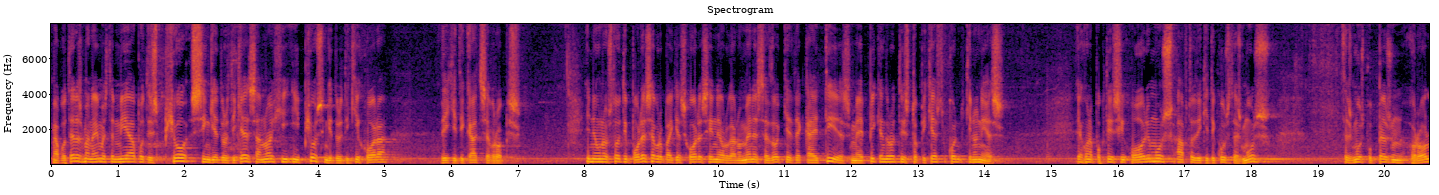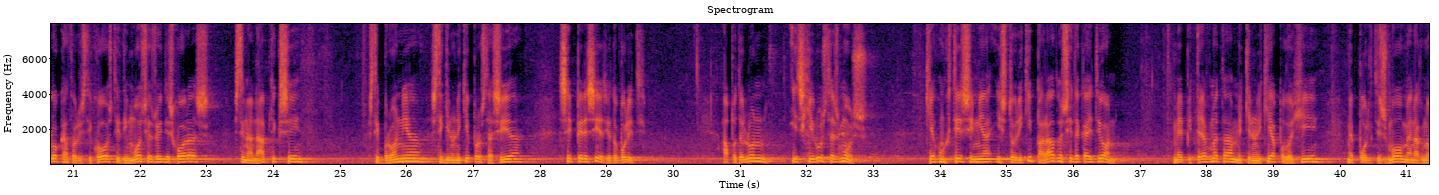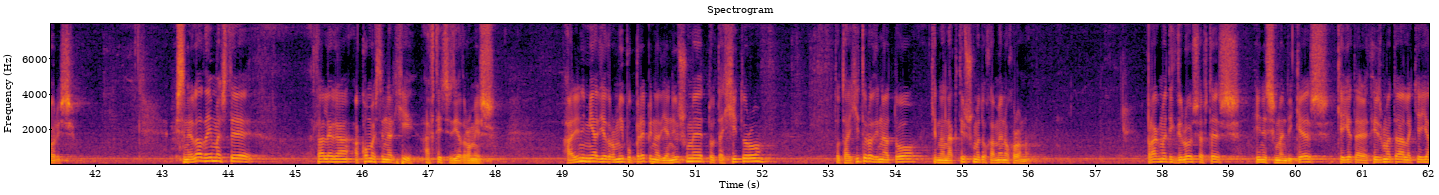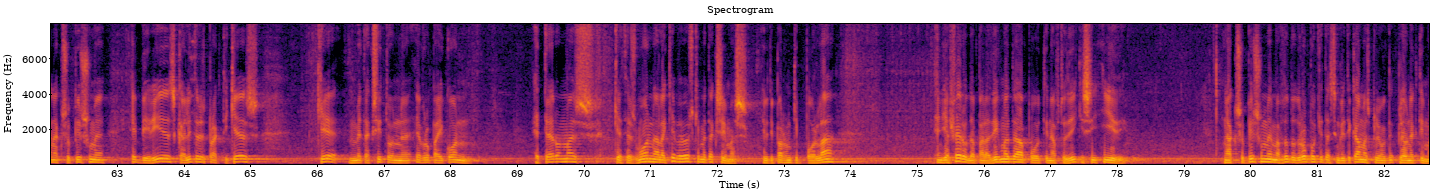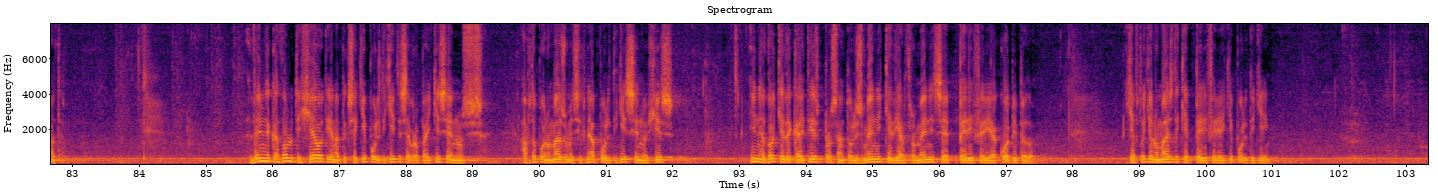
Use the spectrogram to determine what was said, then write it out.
Με αποτέλεσμα να είμαστε μία από τις πιο συγκεντρωτικές, αν όχι η πιο συγκεντρωτική χώρα διοικητικά της Ευρώπης. Είναι γνωστό ότι πολλές ευρωπαϊκές χώρες είναι οργανωμένες εδώ και δεκαετίες με επίκεντρο τις τοπικές του κοινωνίες. Έχουν αποκτήσει όριμους αυτοδιοικητικούς θεσμούς, θεσμούς που παίζουν ρόλο καθοριστικό στη δημόσια ζωή της χώρας, στην ανάπτυξη, στην πρόνοια, στην κοινωνική προστασία, σε υπηρεσίες για τον πολίτη. Αποτελούν ισχυρούς θεσμούς και έχουν χτίσει μια ιστορική παράδοση δεκαετιών με επιτεύγματα, με κοινωνική αποδοχή, με πολιτισμό, με αναγνώριση. Στην Ελλάδα είμαστε, θα έλεγα, ακόμα στην αρχή αυτής της διαδρομής. Αλλά είναι μια διαδρομή που πρέπει να διανύσουμε το ταχύτερο, το ταχύτερο δυνατό και να ανακτήσουμε το χαμένο χρόνο. Πράγματι, οι εκδηλώσεις αυτές είναι σημαντικές και για τα ερεθίσματα, αλλά και για να αξιοποιήσουμε εμπειρίες, καλύτερες πρακτικές και μεταξύ των ευρωπαϊκών εταίρων μας και θεσμών, αλλά και βεβαίως και μεταξύ μας. Γιατί υπάρχουν και πολλά ενδιαφέροντα παραδείγματα από την αυτοδιοίκηση ήδη να αξιοποιήσουμε με αυτόν τον τρόπο και τα συγκριτικά μας πλεονεκτήματα. Δεν είναι καθόλου τυχαίο ότι η αναπτυξιακή πολιτική της Ευρωπαϊκής Ένωσης, αυτό που ονομάζουμε συχνά πολιτική συνοχής, είναι εδώ και δεκαετίες προσανατολισμένη και διαρθρωμένη σε περιφερειακό επίπεδο. Γι' αυτό και ονομάζεται και περιφερειακή πολιτική.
